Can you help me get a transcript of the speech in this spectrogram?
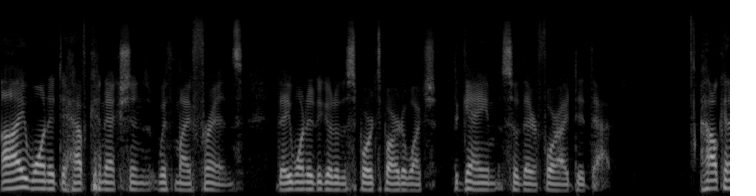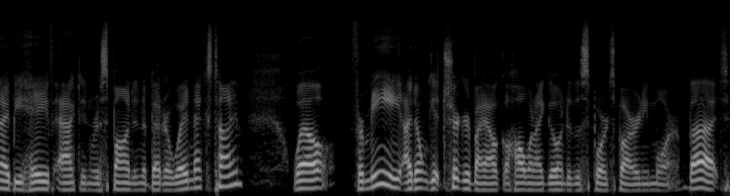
I wanted to have connections with my friends. They wanted to go to the sports bar to watch the game, so therefore I did that. How can I behave, act, and respond in a better way next time? Well, for me, I don't get triggered by alcohol when I go into the sports bar anymore. But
